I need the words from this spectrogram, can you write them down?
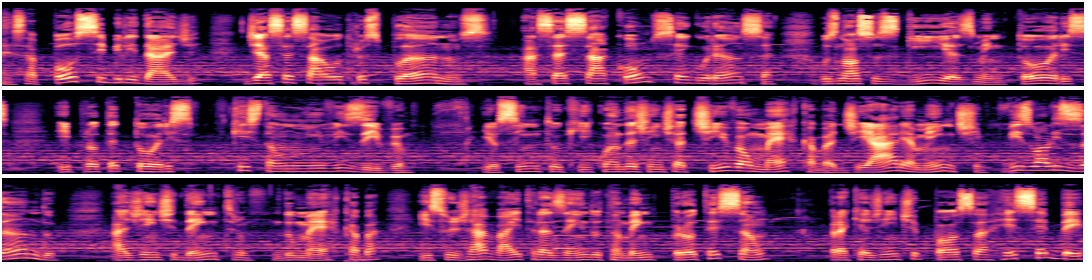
essa possibilidade de acessar outros planos, acessar com segurança os nossos guias, mentores e protetores que estão no invisível. E eu sinto que quando a gente ativa o Merkaba diariamente, visualizando a gente dentro do Merkaba, isso já vai trazendo também proteção para que a gente possa receber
